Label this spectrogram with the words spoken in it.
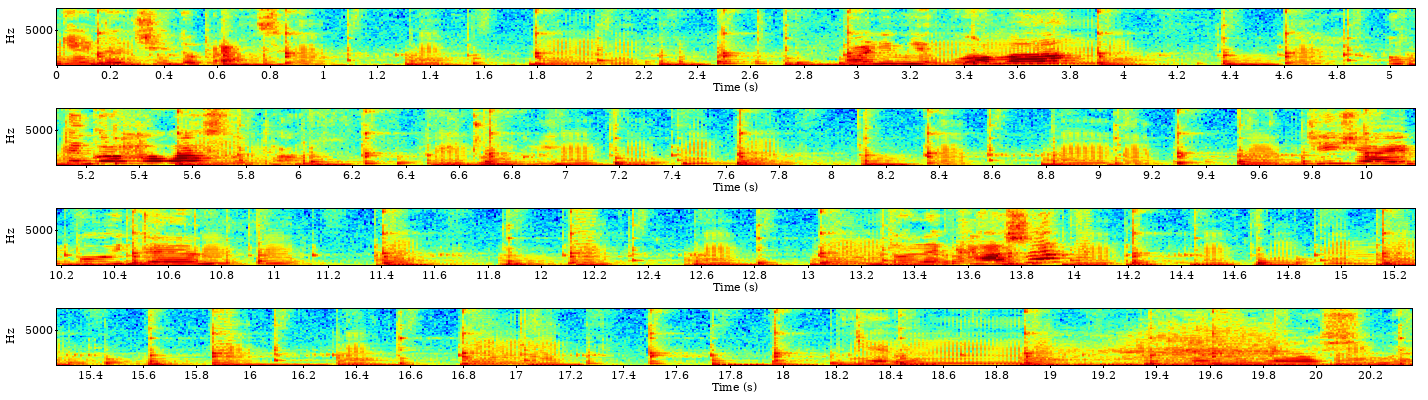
Nie idę dzisiaj do pracy. Boli mnie głowa od tego hałasu tam w dżungli. Dzisiaj pójdę do lekarza? Miała siłę.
